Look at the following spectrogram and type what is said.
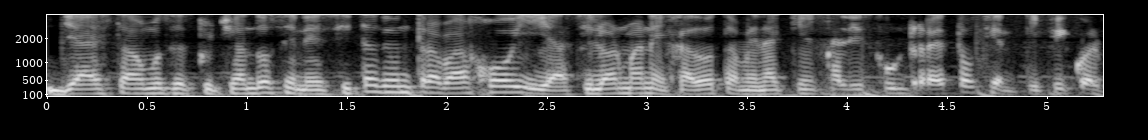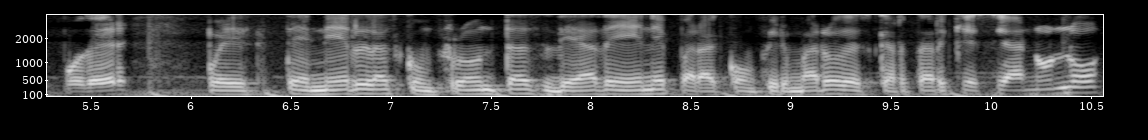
Ya estábamos escuchando, se necesita de un trabajo y así lo han manejado también aquí en Jalisco, un reto científico el poder pues tener las confrontas de ADN para confirmar o descartar que sean o no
